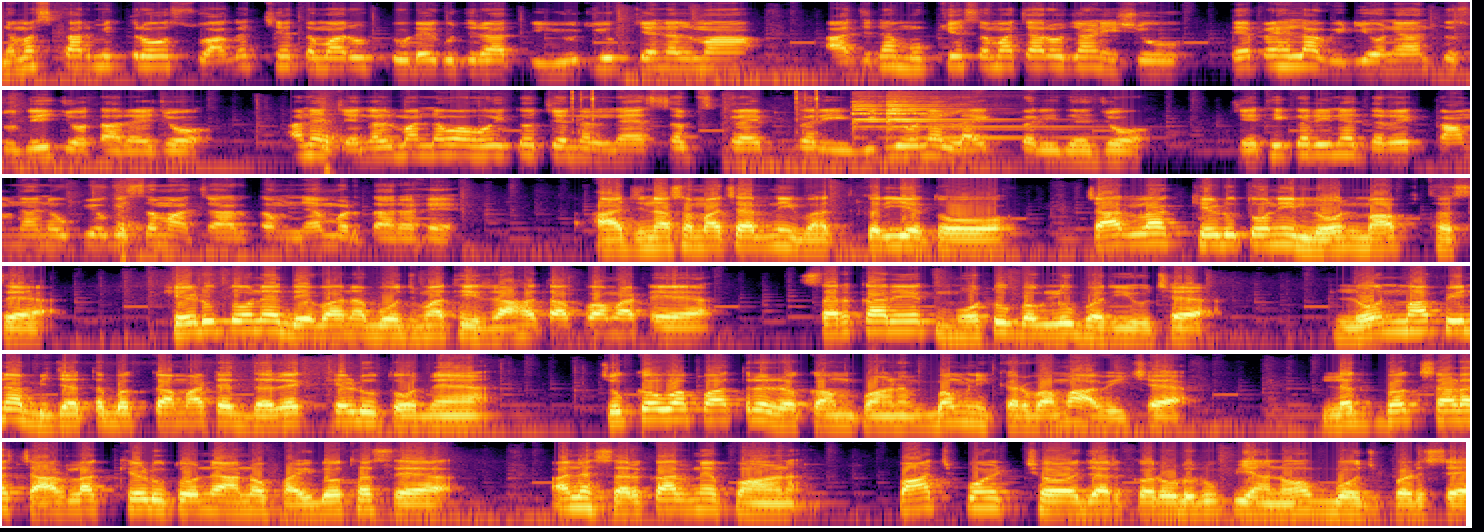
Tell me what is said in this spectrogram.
નમસ્કાર મિત્રો, સ્વાગત છે તમારું ટુડે ગુજરાત યુટ્યુબ ચેનલમાં. આજના મુખ્ય સમાચારો જાણીશું. તે પહેલા વિડીયોને અંત સુધી જોતા રહેજો. અને ચેનલમાં નવા હોય તો ચેનલને સબસ્ક્રાઇબ કરી વિડીયોને લાઈક કરી દેજો. જેથી કરીને દરેક કામના ઉપયોગી સમાચાર તમને મળતા રહે. આજના સમાચારની વાત કરીએ તો, ચાર લાખ ખેડૂતોની લોન માફ થશે. ખેડૂતોને દેવાના બોજમાંથી રાહત આપવા માટે સરકારે એક મોટું પગલું ભર્યું છે. લોન માફીના બીજા તબક્કા માટે દરેક ખેડૂતોને ચૂકવવા પાત્ર રકમ પણ બમણી કરવામાં આવી છે. લગભગ સાડા ચાર લાખ ખેડૂતોને આનો ફાયદો થશે અને સરકારને પણ પાંચ પોઈન્ટ છ હજાર કરોડ રૂપિયાનો બોજ પડશે.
